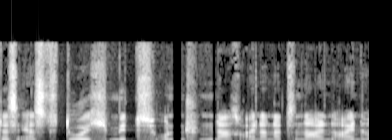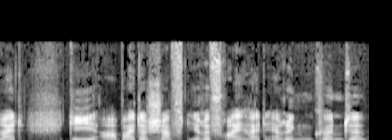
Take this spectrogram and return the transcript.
dass erst durch, mit und nach einer nationalen Einheit die Arbeiterschaft ihre Freiheit erringen könnte.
